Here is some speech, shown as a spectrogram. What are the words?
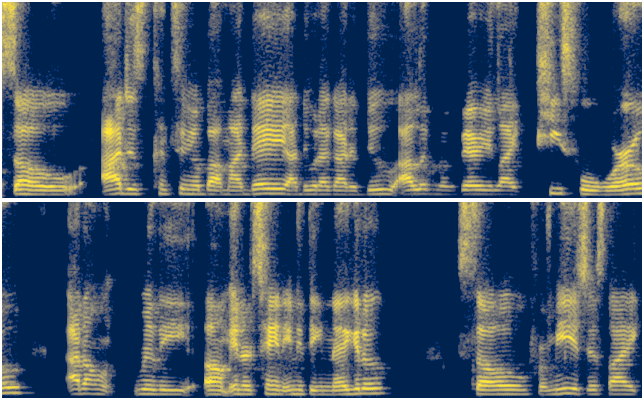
So I just continue about my day. I do what I got to do. I live in a very like peaceful world. I don't really um, entertain anything negative. So for me, it's just like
